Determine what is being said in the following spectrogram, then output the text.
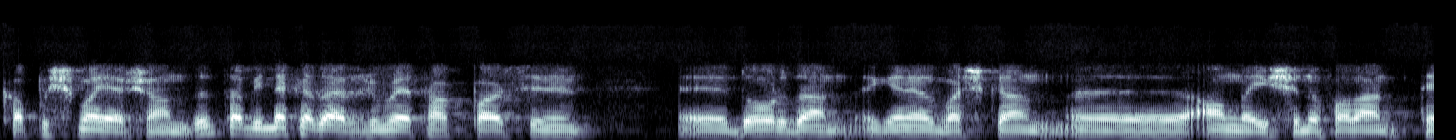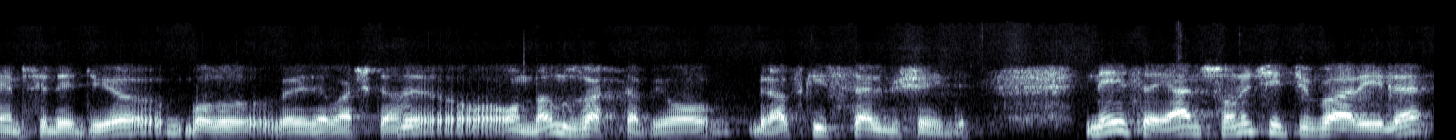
kapışma yaşandı. Tabii ne kadar Cumhuriyet Halk Partisi'nin e, doğrudan genel başkan anlayışını falan temsil ediyor. Bolu Belediye Başkanı ondan uzak tabii. O biraz kişisel bir şeydi. Neyse yani sonuç itibariyle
